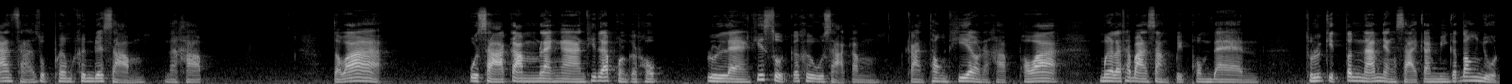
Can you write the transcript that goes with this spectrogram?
ด้านสาธารณสุขเพิ่มขึ้นด้วยซ้ำนะครับ แต่ว่าอุตสาหกรรมแรงงานที่ได้รับผลกระทบรุนแรงที่สุดก็คืออุตสาหกรรมการท่องเที่ยวนะครับ เพราะว่าเมื่อรัฐบาลสั่งปิดพรมแดน ธุรกิจต้นน้ำอย่างสายการบินก็ต้องหยุด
